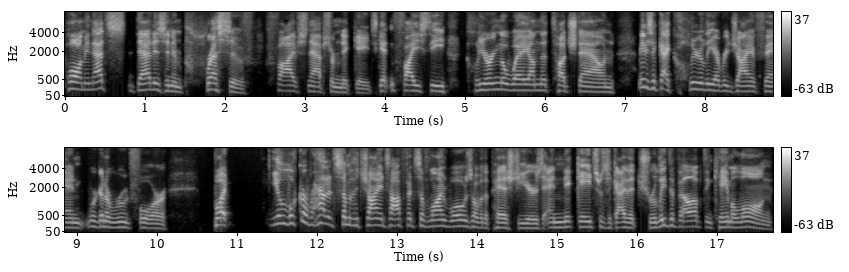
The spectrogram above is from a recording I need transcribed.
Paul, I mean, that's that is an impressive five snaps from Nick Gates, getting feisty, clearing the way on the touchdown. I mean, he's a guy clearly every Giant fan we're gonna root for. But you look around at some of the Giants' offensive line woes over the past years, and Nick Gates was a guy that truly developed and came along.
